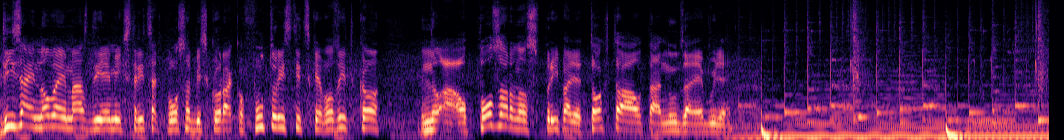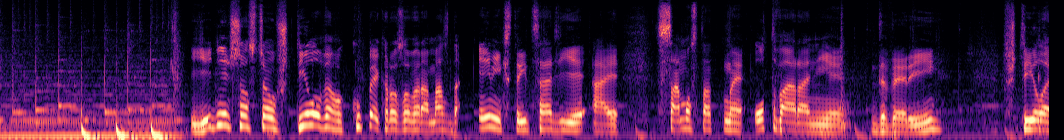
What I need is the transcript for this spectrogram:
Dizajn novej Mazdy MX-30 pôsobí skôr ako futuristické vozítko, no a o pozornosť v prípade tohto auta núdza nebude. Jedinečnosťou štýlového coupe crossovera Mazda MX-30 je aj samostatné otváranie dverí, v štýle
